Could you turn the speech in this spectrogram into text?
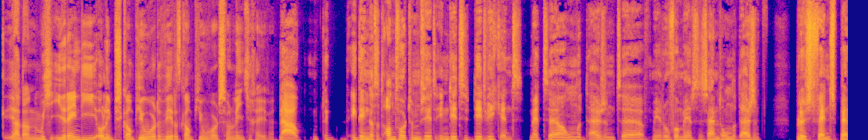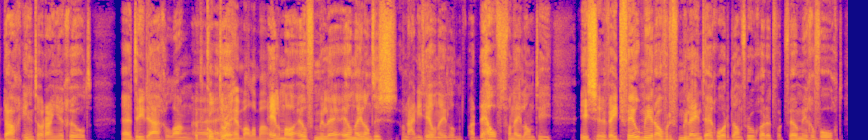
ja, dan moet je iedereen die Olympisch kampioen wordt of wereldkampioen wordt zo'n lintje geven. Nou, ik- denk dat het antwoord hem zit in dit, dit weekend. Met eh 100.000, eh, of meer, hoeveel mensen zijn het? 100.000 plus fans per dag in het oranje gehuld. Eh, drie dagen lang. Het komt door heel- hem allemaal. Helemaal, heel, Formule, heel Nederland is, oh, nou niet heel Nederland, maar de helft van Nederland die is, eh, weet veel meer over de Formule 1 tegenwoordig dan vroeger. Het wordt veel meer gevolgd.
